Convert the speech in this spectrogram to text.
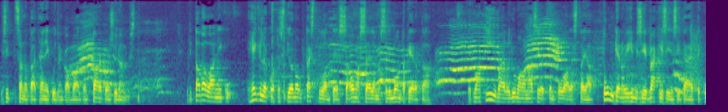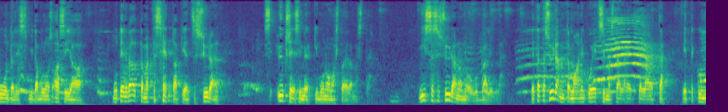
ja sitten sanotaan, että hän ei kuitenkaan valtanut tarkoin sydämestä. Eli tavallaan niin kuin henkilökohtaisesti on ollut tässä tilanteessa omassa elämässäni monta kertaa, että mä oon kiivaillut Jumalan asioiden puolesta ja tunkenut ihmisiin väkisin sitä, että kuuntelis, mitä mulla on asiaa. Mutta en välttämättä sen takia, että se sydän, se yksi esimerkki mun omasta elämästä. Missä se sydän on ollut välillä. Ja tätä sydäntä mä oon niin etsimässä tällä hetkellä, että että kun,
